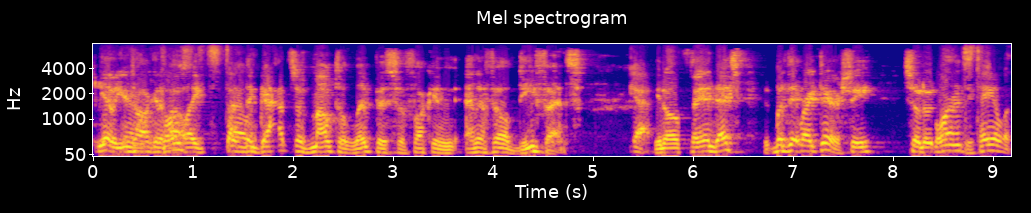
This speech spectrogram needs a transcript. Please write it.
Yeah, but you're talking about like style- the gods of Mount Olympus of fucking NFL defense. Yeah. You know what I'm saying? That's but that right there, see? So the, Lawrence Taylor.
